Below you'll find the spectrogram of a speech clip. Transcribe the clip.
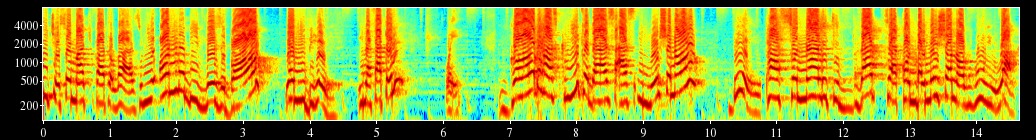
which is so much part of us, will only be visible when you behave in a certain way. God has created us as emotional beings. Personality, that uh, combination of who you are.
